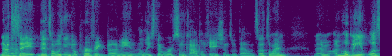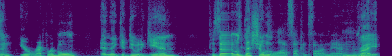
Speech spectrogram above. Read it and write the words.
not to Yeah. say that's always going to go perfect, but I mean, at least there were some complications with that one. So that's why I'm, Yeah. I'm, I'm hoping it wasn't irreparable and they could do it again, because that was that show was a lot of fucking fun, man. Mhm. Right.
